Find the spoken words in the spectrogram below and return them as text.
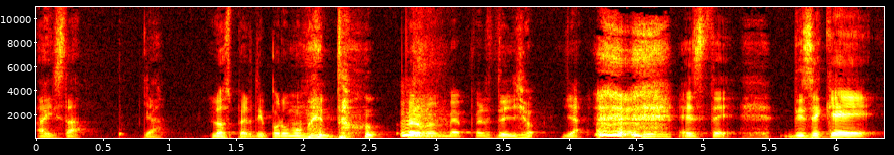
Ahí está, ya. Los perdí por un momento, pero me perdí yo, ya. Este, dice que,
